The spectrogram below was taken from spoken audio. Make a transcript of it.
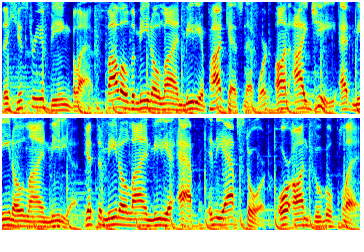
The History of Being Black. Follow the Mean O Line Media Podcast Network on IG at Mean O Line Media. Get the Mean O Line Media app in the App Store or on Google Play.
